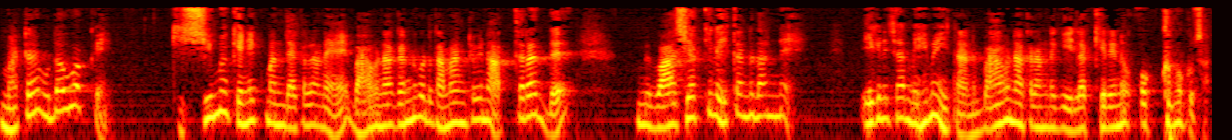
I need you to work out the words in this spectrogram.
මට උදව්වක් වෙන්නේ. කිසිම කෙනෙක් මම දැකලා නැහැ භාවනා කරනකොට Tamanට වෙන අත්තරද්ද මේ වාසියක් කියලා හිතන්න දන්නේ නැහැ. ඒක නිසා මෙහෙම හිතන්න භාවනා කරන්න කියලා කෙරෙන ඔක්කොම කුසල.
